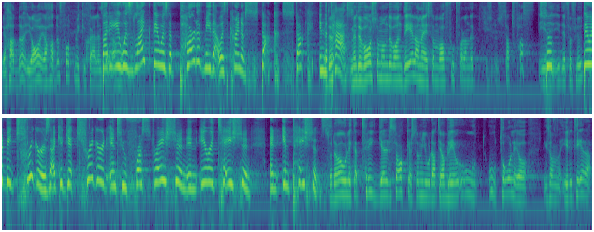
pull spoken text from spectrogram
Jag hade, ja, jag hade fått mycket själens But it was like there was a part of me that was kind of stuck, stuck in the past. men det var som om det var en del av mig som var fortfarande satt fast i, So i det förflutna. there would be triggers. I could get triggered into frustration and irritation and impatience. Så det var olika triggersaker som gjorde att jag blev otålig och liksom irriterad.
